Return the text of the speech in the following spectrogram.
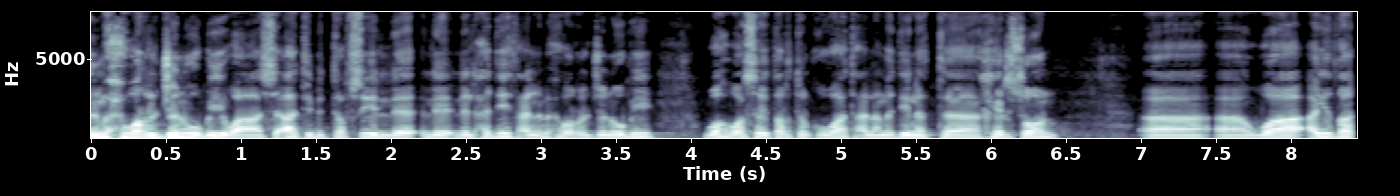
المحور الجنوبي وسآتي بالتفصيل للحديث عن المحور الجنوبي وهو سيطرة القوات على مدينة آه، خيرسون. آه، آه، وأيضا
